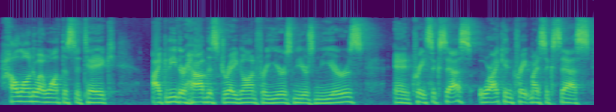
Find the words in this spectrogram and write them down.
How long do I want this to take? I could either have this drag on for years and years and years and create success, or I can create my success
